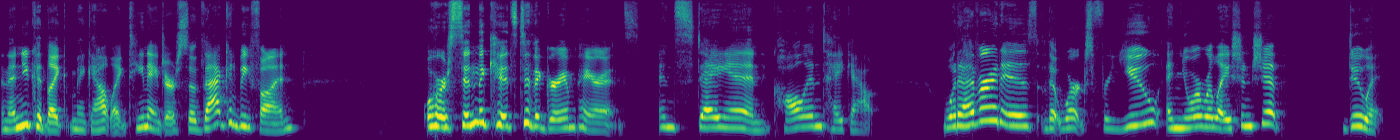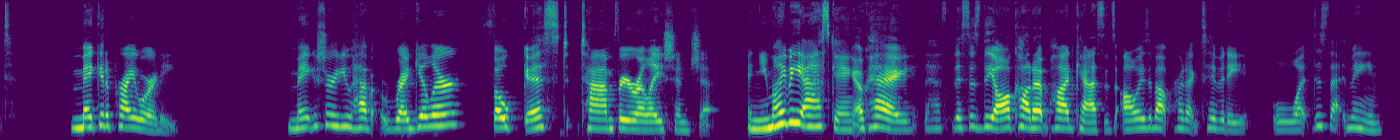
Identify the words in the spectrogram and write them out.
And then you could like make out like teenagers. So that could be fun. Or send the kids to the grandparents and stay in, call in takeout. Whatever it is that works for you and your relationship, do it. Make it a priority. Make sure you have regular, focused time for your relationship. And you might be asking, okay, this is the All Caught Up podcast. It's always about productivity. What does that mean?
